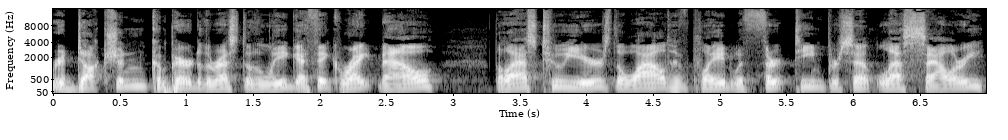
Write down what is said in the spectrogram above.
reduction compared to the rest of the league, I think right now, the last two years, the Wild have played with 13% less salary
